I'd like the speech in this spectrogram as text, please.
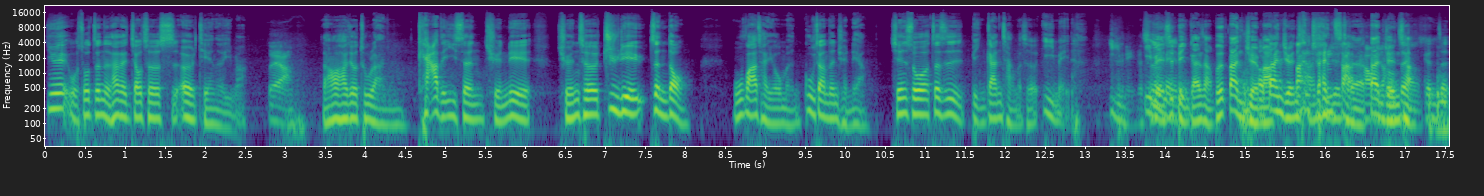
因为我说真的，他才交车十二天而已嘛。对啊。然后他就突然咔的一声，全列全车剧烈震动，无法踩油门，故障灯全亮。先说这是饼干厂的车，易美的，易美的，易美是饼干厂，不是蛋卷吗？蛋卷厂，蛋卷厂，蛋卷厂，更正。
